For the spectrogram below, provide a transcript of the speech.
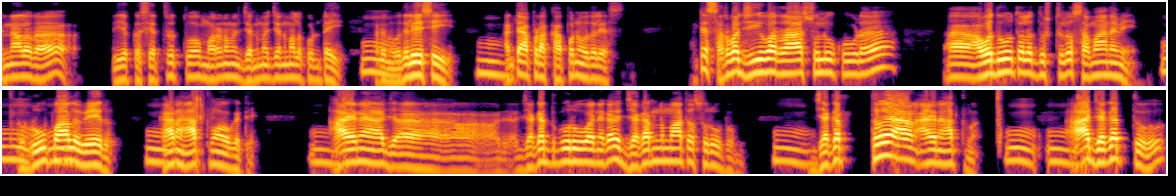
ఎన్నాళ్ళరా ఈ యొక్క శత్రుత్వం మరణం జన్మ జన్మలకు ఉంటాయి. అక్కడ వదిలేసేయి. అంటే అప్పుడు ఆ కప్పను వదిలేస్తుంది అంటే సర్వజీవరాశులు కూడా అవధూతుల దృష్టిలో సమానమే. రూపాలు వేరు. కానీ ఆత్మ ఒకటి. ఆయన జగద్గురువు అనే కదా జగన్మాత స్వరూపం. జగత్తు ఆయన- ఆత్మ. ఆ జగత్తు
